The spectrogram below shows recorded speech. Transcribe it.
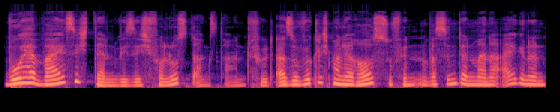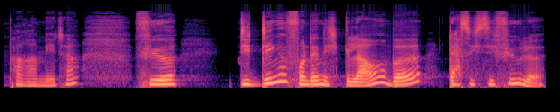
Woher weiß ich denn, wie sich Verlustangst anfühlt? Also wirklich mal herauszufinden, was sind denn meine eigenen Parameter für die Dinge, von denen ich glaube, dass ich sie fühle,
